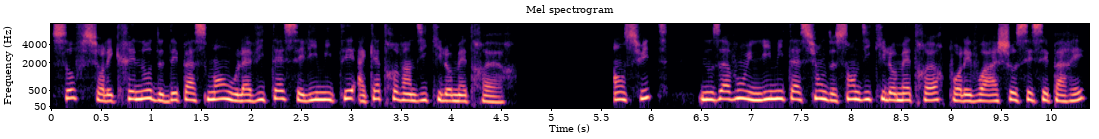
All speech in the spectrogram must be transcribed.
sauf sur les créneaux de dépassement où la vitesse est limitée à 90 km/h. Ensuite, nous avons une limitation de 110 km/h pour les voies à chaussée séparées,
